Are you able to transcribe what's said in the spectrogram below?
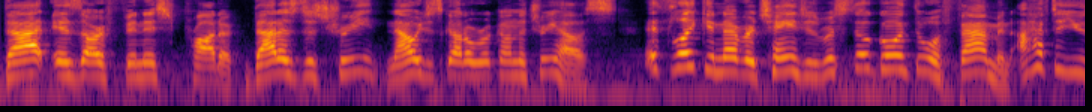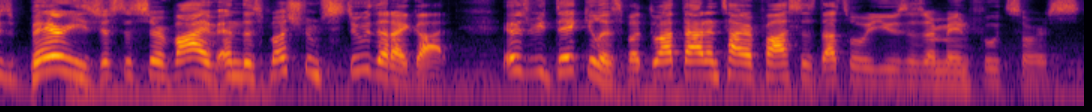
That is our finished product. That is the tree. Now we just gotta work on the treehouse. It's like it never changes. We're still going through a famine. I have to use berries just to survive and this mushroom stew that I got. It was ridiculous, but throughout that entire process, that's what we use as our main food source.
